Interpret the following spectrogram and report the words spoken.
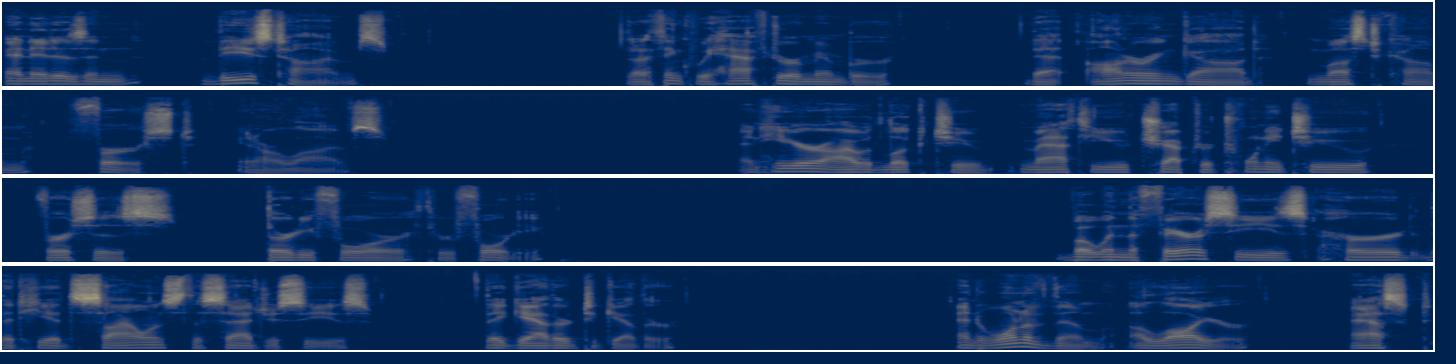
And it is in these times that I think we have to remember that honoring God must come first in our lives. And here I would look to Matthew chapter 22, verses 34 through 40. But when the Pharisees heard that he had silenced the Sadducees, they gathered together. And one of them, a lawyer, asked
